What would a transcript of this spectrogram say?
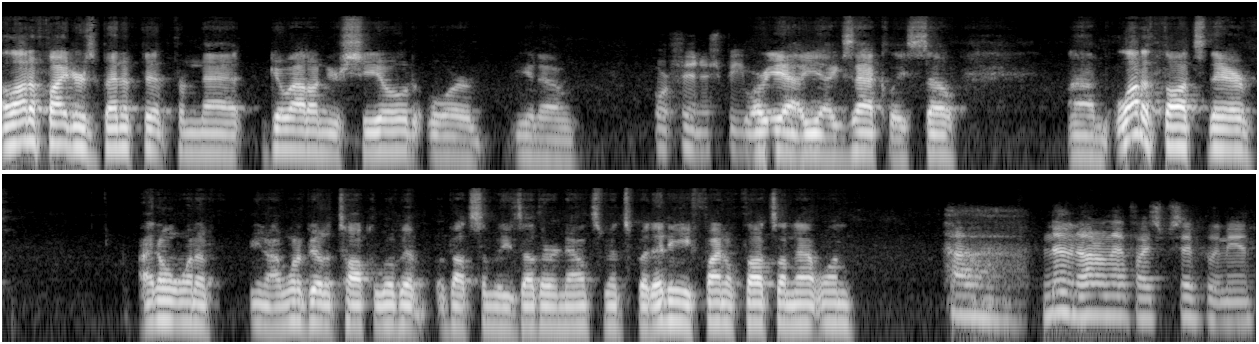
a lot of fighters benefit from that. Go out on your shield, or you know, Or finish people. or yeah, yeah, exactly. So um, a lot of thoughts there. I don't want to, you know, I want to be able to talk a little bit about some of these other announcements, but any final thoughts on that one? no, not on that fight specifically, man.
